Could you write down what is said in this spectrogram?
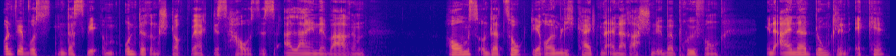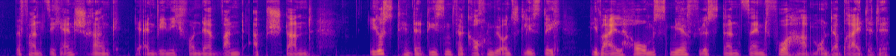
und wir wussten, dass wir im unteren Stockwerk des Hauses alleine waren. Holmes unterzog die Räumlichkeiten einer raschen Überprüfung. In einer dunklen Ecke befand sich ein Schrank, der ein wenig von der Wand abstand. Just hinter diesem verkrochen wir uns schließlich, dieweil Holmes mir flüsternd sein Vorhaben unterbreitete.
